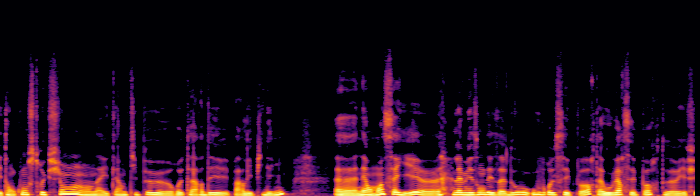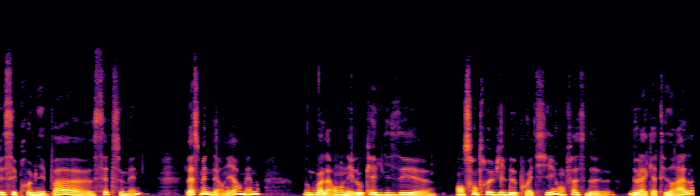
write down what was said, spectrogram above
est en construction. On a été un petit peu retardé par l'épidémie. Euh, néanmoins, ça y est, euh, la maison des ados ouvre ses portes, a ouvert ses portes euh, et fait ses premiers pas cette semaine, la semaine dernière même. Donc voilà, on est localisé en centre-ville de Poitiers, en face de, de la cathédrale.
